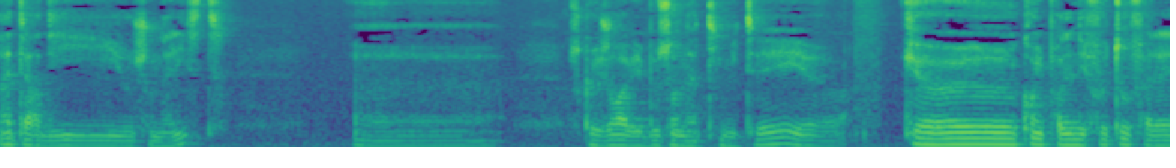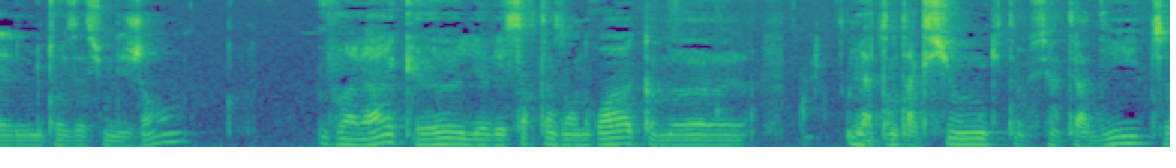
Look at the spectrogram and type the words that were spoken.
interdits aux journalistes, parce que les gens avaient besoin d'intimité, euh, que quand ils prenaient des photos, il fallait l'autorisation des gens. Voilà, qu'il y avait certains endroits comme euh, la tentation qui était aussi interdite.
